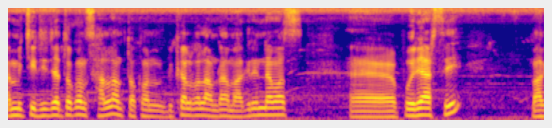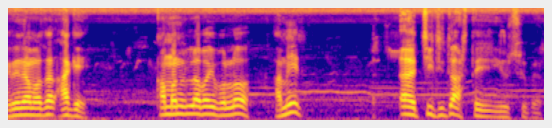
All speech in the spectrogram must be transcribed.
আমি চিঠিটা তখন ছাড়লাম, তখন বিকালবেলা আমরা মাগরিন নামাজ পড়ে আসছি। মাগরিন নামাজের আগে আমানুল্লাহ ভাই বলল, আমির চিঠি তো আসতেই ইউসুফের।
